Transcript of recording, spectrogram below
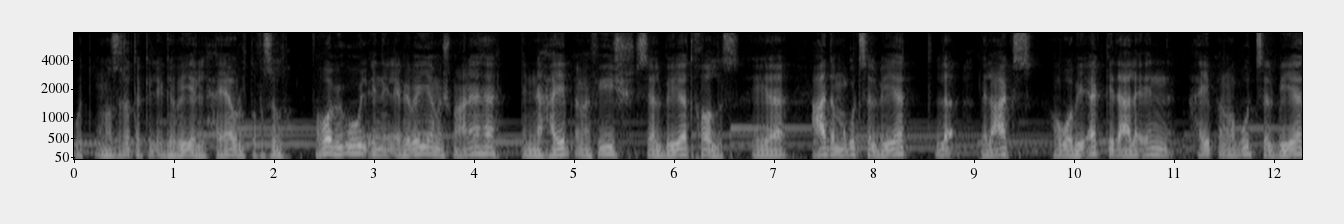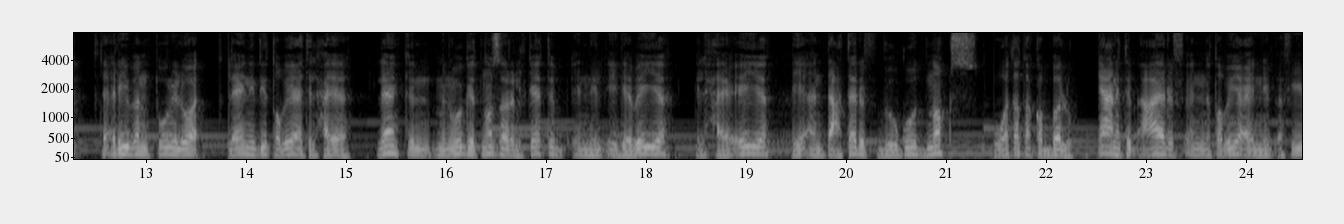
ونظرتك الإيجابية للحياة ولتفاصيلها. فهو بيقول إن الإيجابية مش معناها إن هيبقى مفيش سلبيات خالص. هي عدم وجود سلبيات لأ بالعكس هو بيأكد على إن هيبقى موجود سلبيات تقريبا طول الوقت لأن دي طبيعة الحياة. لكن من وجهة نظر الكاتب إن الإيجابية الحقيقية هي أن تعترف بوجود نقص وتتقبله. يعني تبقى عارف أن طبيعي أن يبقى فيه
